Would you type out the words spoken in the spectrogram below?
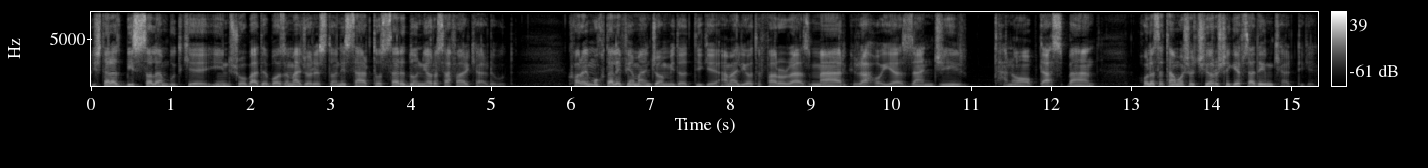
بیشتر از 20 سالم بود که این شعبده باز مجارستانی سر تا سر دنیا رو سفر کرده بود. کارهای مختلفی هم انجام می‌داد دیگه. عملیات فرار از مرگ رهایی از زنجیر تناب دستبند. خلاصه تماشاچی‌ها رو شگفت زده می‌کرد دیگه.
